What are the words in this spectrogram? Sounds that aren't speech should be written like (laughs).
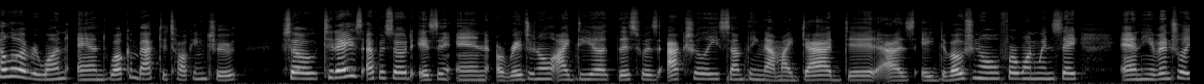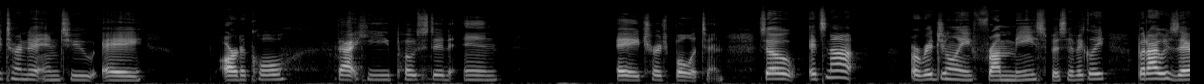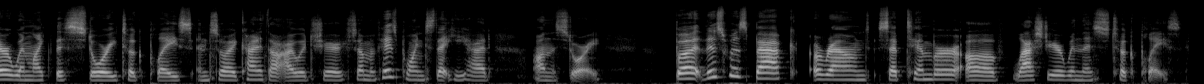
Hello, everyone, and welcome back to Talking Truth. So, today's episode isn't an original idea. This was actually something that my dad did as a devotional for one Wednesday, and he eventually turned it into a article that he posted in a church bulletin. So, it's not originally from me specifically, but I was there when like this story took place, and so I kind of thought I would share some of his points that he had on the story. But this was back around September of last year when this took place.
